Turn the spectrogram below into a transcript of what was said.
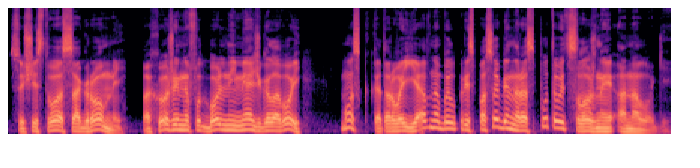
Существо с огромной, похожей на футбольный мяч головой, мозг которого явно был приспособен распутывать сложные аналогии.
